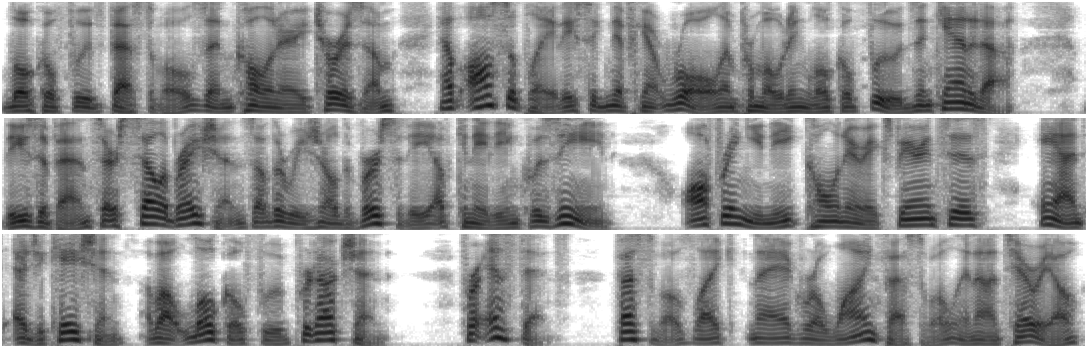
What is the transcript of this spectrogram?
Local food festivals and culinary tourism have also played a significant role in promoting local foods in Canada. These events are celebrations of the regional diversity of Canadian cuisine, offering unique culinary experiences and education about local food production. For instance, festivals like Niagara Wine Festival in Ontario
